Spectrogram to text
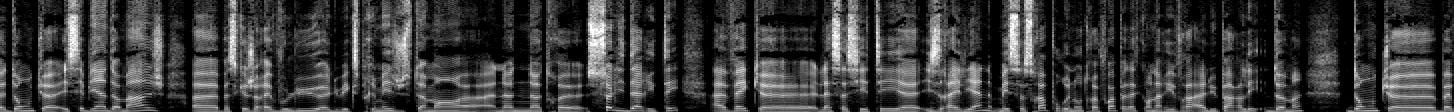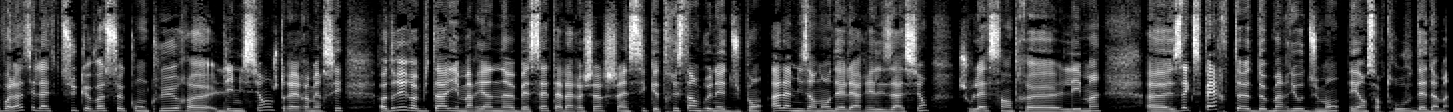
donc et c'est bien dommage parce que j'aurais voulu lui exprimer justement notre solidarité avec la société israélienne, mais ce sera pour une autre fois. Peut-être qu'on arrivera à lui parler demain. Donc donc, euh, ben voilà, c'est là-dessus que va se conclure euh, l'émission. Je voudrais remercier Audrey Robitaille et Marianne Bessette à la recherche, ainsi que Tristan Brunet-Dupont à la mise en onde et à la réalisation. Je vous laisse entre les mains euh, expertes de Mario Dumont et on se retrouve dès demain.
